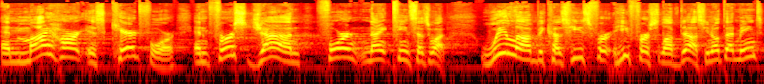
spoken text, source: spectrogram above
and my heart is cared for, and 1 John 4:19 says what? We love because he's for, he first loved us. You know what that means?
